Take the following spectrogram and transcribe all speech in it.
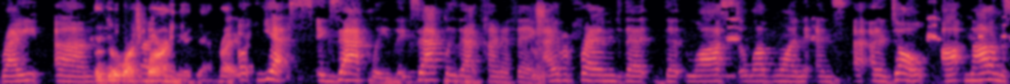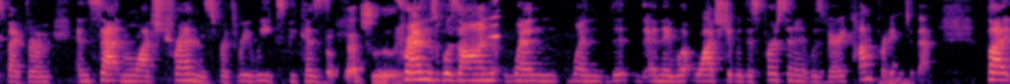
right? Um, or go watch Barney again, right? Or, yes, exactly, exactly that kind of thing. I have a friend that that lost a loved one and an adult, uh, not on the spectrum, and sat and watched Friends for three weeks because oh, absolutely Friends was on when when the, and they watched it with this person, and it was very comforting to them. But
